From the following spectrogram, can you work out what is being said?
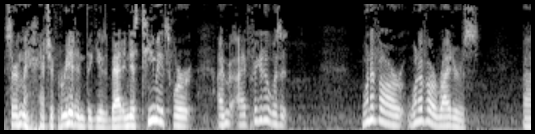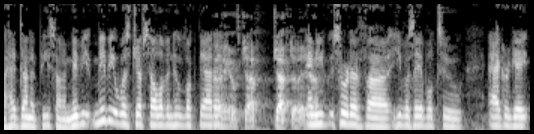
certainly Hechavarria didn't think he was bad, and his teammates were. I, I forget who was it. One of our one of our writers uh, had done a piece on him. Maybe maybe it was Jeff Sullivan who looked at I it think it was Jeff. Jeff did it. and yeah. he sort of uh, he was able to aggregate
